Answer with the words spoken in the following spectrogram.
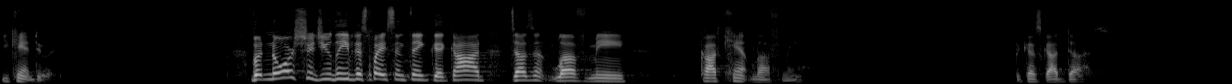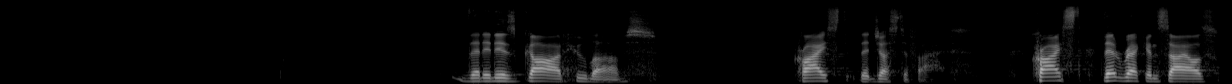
You can't do it. But nor should you leave this place and think that God doesn't love me. God can't love me because God does. That it is God who loves, Christ that justifies. Christ that reconciles,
